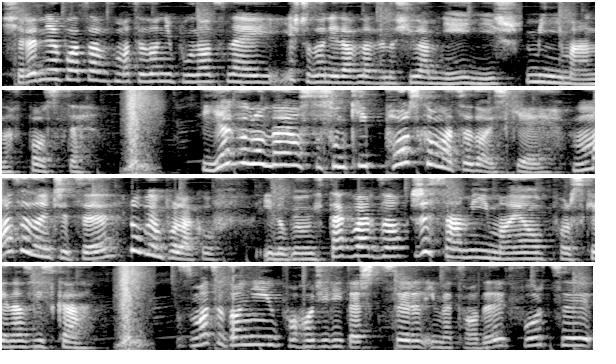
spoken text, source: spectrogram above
średnia płaca w Macedonii Północnej jeszcze do niedawna wynosiła mniej niż minimalna w Polsce. Jak wyglądają stosunki polsko-macedońskie? Macedończycy lubią Polaków i lubią ich tak bardzo, że sami mają polskie nazwiska. Z Macedonii pochodzili też Cyryl i Metody, twórcy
